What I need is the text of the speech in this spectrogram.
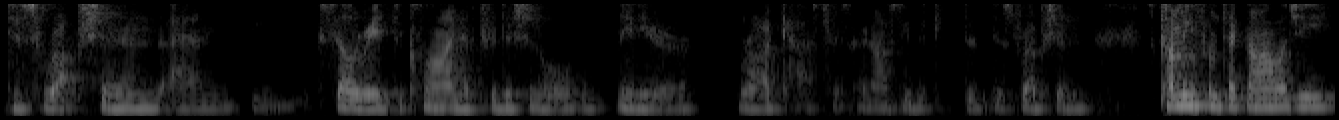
disruption and the accelerated decline of traditional linear broadcasters. I mean, obviously, the, the disruption is coming from technology.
